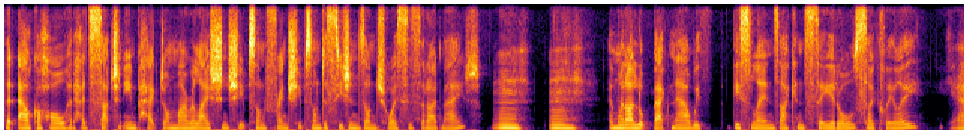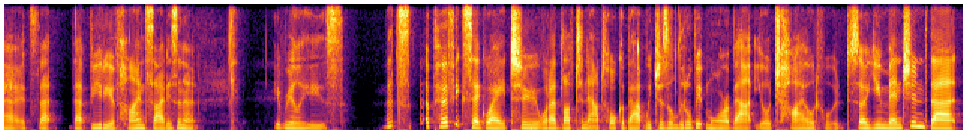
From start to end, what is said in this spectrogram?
that alcohol had had such an impact on my relationships, on friendships, on decisions, on choices that I'd made. Mm, mm. And when I look back now with this lens, I can see it all so clearly. Yeah, it's that that beauty of hindsight, isn't it? It really is. That's a perfect segue to what I'd love to now talk about, which is a little bit more about your childhood. So, you mentioned that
